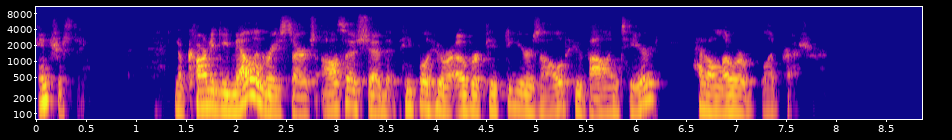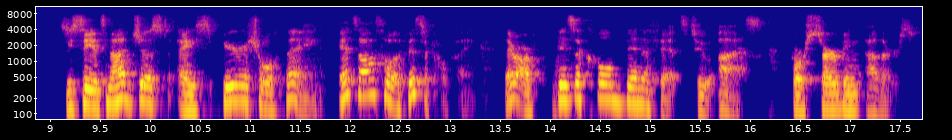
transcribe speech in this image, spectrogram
Interesting. You know, Carnegie Mellon research also showed that people who are over 50 years old who volunteered had a lower blood pressure. So you see, it's not just a spiritual thing, it's also a physical thing. There are physical benefits to us for serving others.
